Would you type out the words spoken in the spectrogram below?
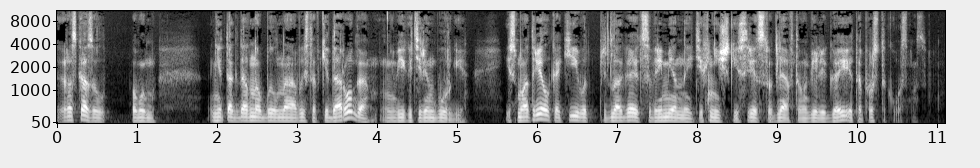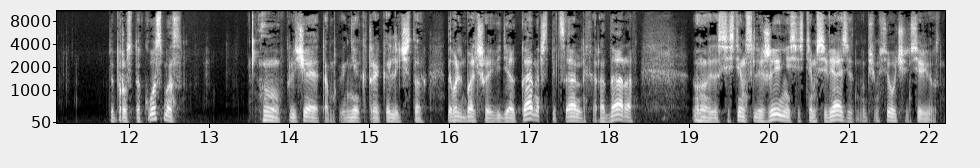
рассказывал, по-моему, не так давно был на выставке «Дорога» в Екатеринбурге и смотрел, какие вот предлагают современные технические средства для автомобилей ГАИ. Это просто космос. Это просто космос, ну, включая там некоторое количество, довольно большое видеокамер специальных, радаров, систем слежения, систем связи. В общем, все очень серьезно.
